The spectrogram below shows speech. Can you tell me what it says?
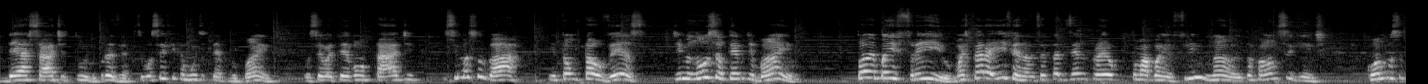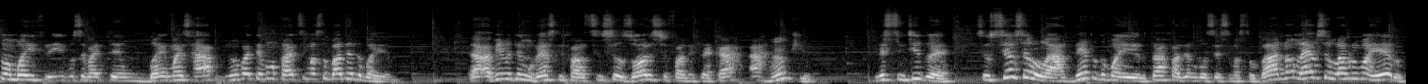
dessa atitude? Por exemplo, se você fica muito tempo no banho, você vai ter vontade de se masturbar. Então, talvez diminua o seu tempo de banho Tome banho frio. Mas peraí, Fernando, você está dizendo para eu tomar banho frio? Não, eu estou falando o seguinte: quando você toma banho frio, você vai ter um banho mais rápido, não vai ter vontade de se masturbar dentro do banheiro. A Bíblia tem um verso que fala: se os seus olhos te fazem pecar, arranque-o. Nesse sentido é, se o seu celular dentro do banheiro está fazendo você se masturbar, não leve o celular para o banheiro.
